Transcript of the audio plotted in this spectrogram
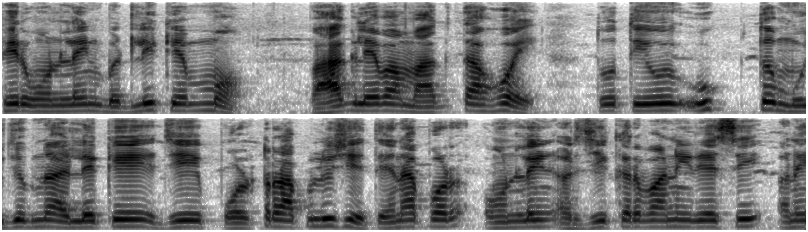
ફેર ઓનલાઈન બદલી કેમ્પમાં ભાગ લેવા માગતા હોય તો તેઓ ઉક્ત મુજબના એટલે કે જે પોર્ટલ આપેલું છે તેના પર ઓનલાઈન અરજી કરવાની રહેશે અને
